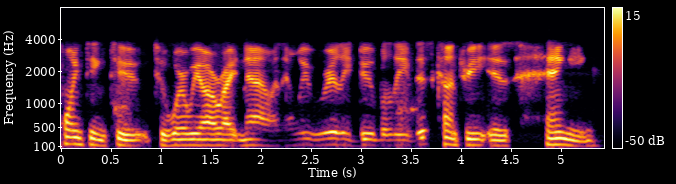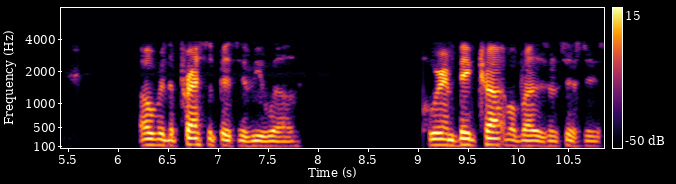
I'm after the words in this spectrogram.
pointing to to where we are right now, and, we really do believe this country is hanging over the precipice, if you will. We're in big trouble, brothers and sisters.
